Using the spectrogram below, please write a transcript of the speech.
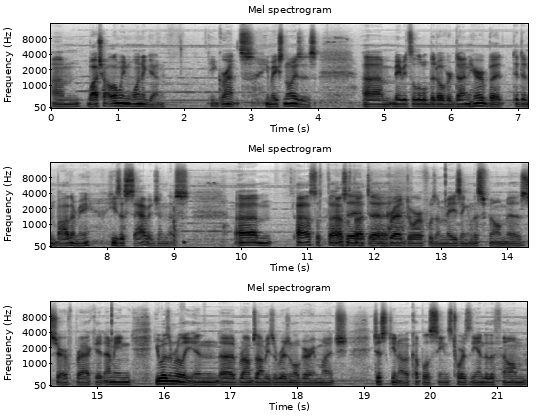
Um, watch Halloween 1 again. He grunts, he makes noises. Um, maybe it's a little bit overdone here, but it didn't bother me. He's a savage in this. Um, I also thought I also that, thought that uh, Brad Dourif was amazing in this film as Sheriff Brackett. I mean, he wasn't really in uh, Rob Zombie's original very much. Just you know, a couple of scenes towards the end of the film,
